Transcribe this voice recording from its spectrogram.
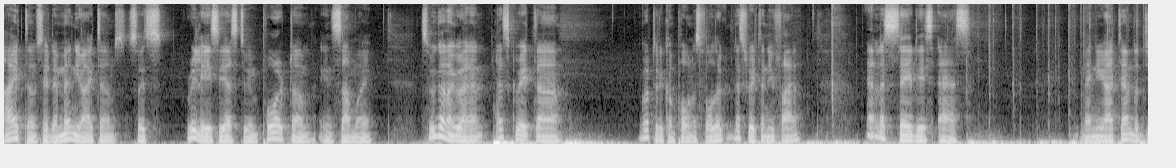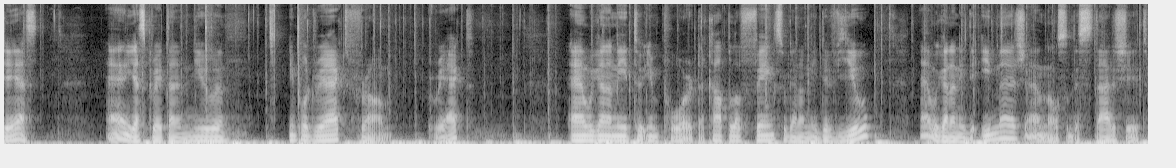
items here, the menu items. So it's really easy as to import them in some way. So we're gonna go ahead and let's create a, go up to the components folder, let's create a new file. And let's save this as menu item.js. And just create a new uh, import react from react. And we're gonna need to import a couple of things. We're gonna need the view and we're gonna need the image and also the style sheet.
